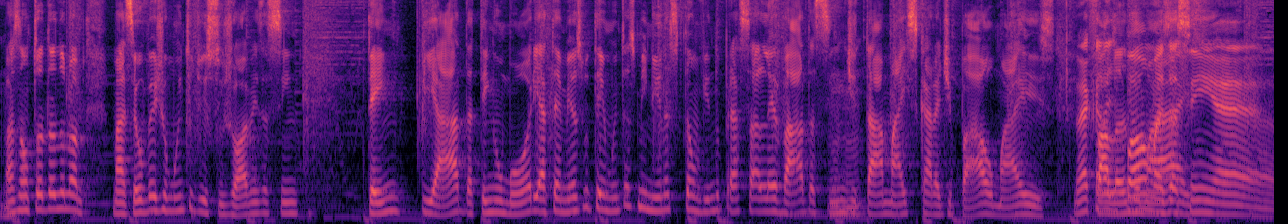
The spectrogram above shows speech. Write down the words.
Mas não tô dando nome. Mas eu vejo muito disso, os jovens assim. Tem piada, tem humor e até mesmo tem muitas meninas que estão vindo pra essa levada, assim, de estar mais cara de pau, mais. Não é cara falando de pau, mas mais. assim, é...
